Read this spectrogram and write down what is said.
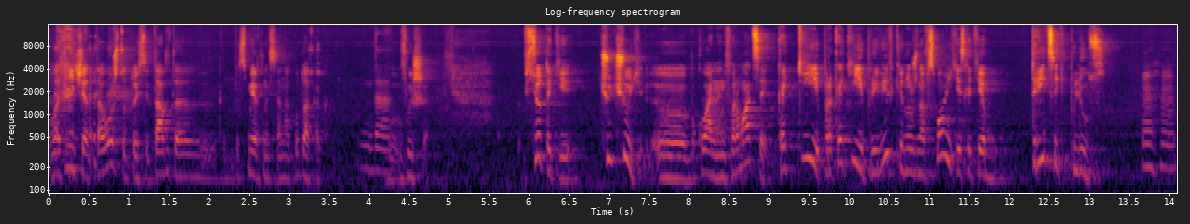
В отличие от того, что, то есть, и там-то как бы смертность, она куда как Да. выше. Все-таки чуть-чуть э, буквально информации, какие, про какие прививки нужно вспомнить, если тебе 30 плюс. Мгм.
